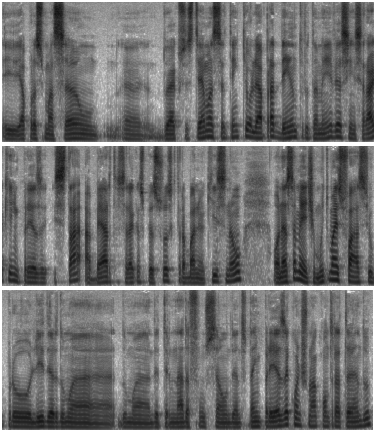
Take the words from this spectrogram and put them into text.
e aproximação uh, do ecossistema, você tem que olhar para dentro também e ver assim, será que a empresa está aberta? Será que as pessoas que trabalham aqui, senão, honestamente, é muito mais fácil para o líder de uma, de uma determinada função dentro da empresa continuar contratando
